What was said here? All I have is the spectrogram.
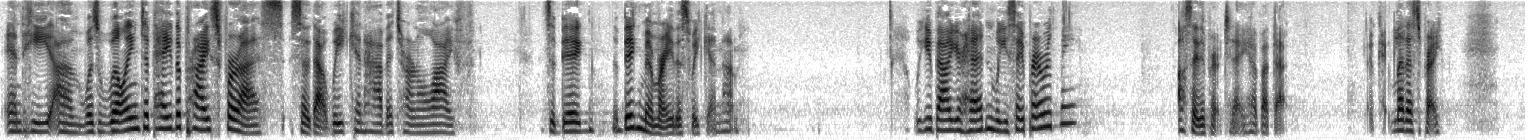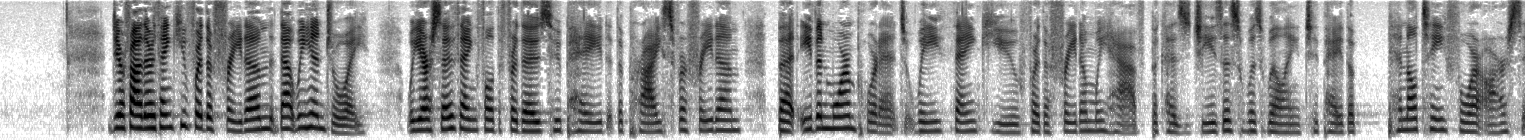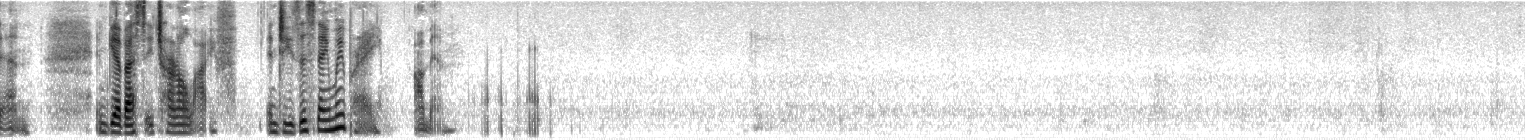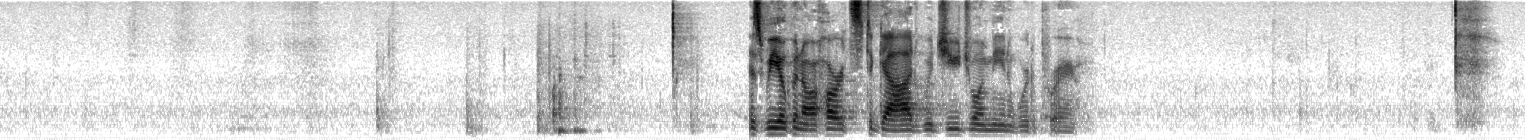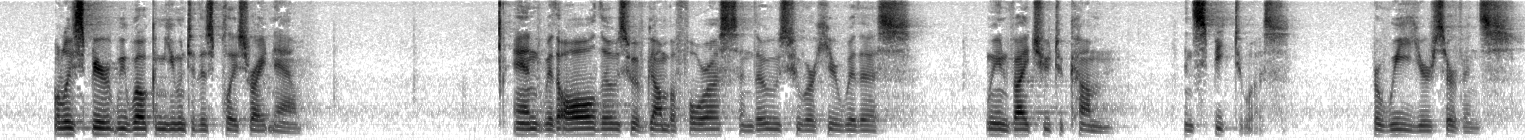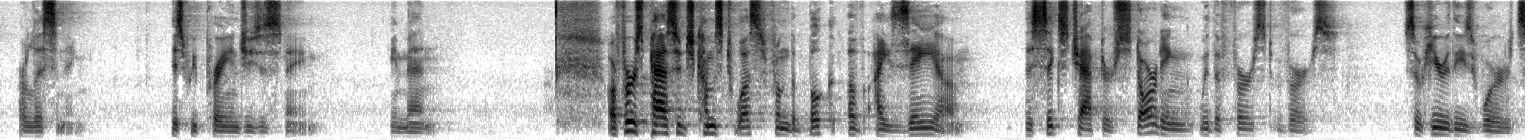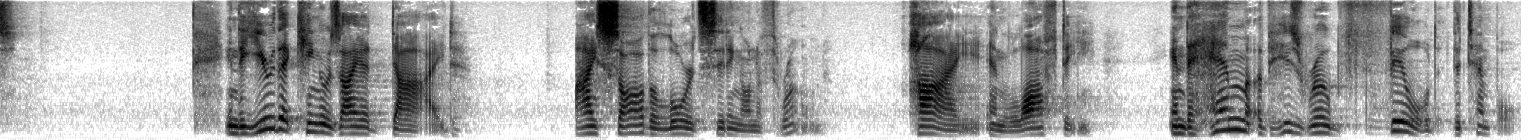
And he um, was willing to pay the price for us so that we can have eternal life. It's a big, a big memory this weekend. Huh? Will you bow your head and will you say prayer with me? I'll say the prayer today. How about that? Okay, let us pray. Dear Father, thank you for the freedom that we enjoy. We are so thankful for those who paid the price for freedom, but even more important, we thank you for the freedom we have because Jesus was willing to pay the penalty for our sin and give us eternal life. In Jesus' name we pray. Amen. As we open our hearts to God, would you join me in a word of prayer? Holy Spirit, we welcome you into this place right now. And with all those who have gone before us and those who are here with us, we invite you to come and speak to us, for we, your servants, are listening. This we pray in Jesus' name. Amen. Our first passage comes to us from the book of Isaiah, the sixth chapter, starting with the first verse. So hear these words. In the year that King Uzziah died, I saw the Lord sitting on a throne, high and lofty, and the hem of his robe filled the temple.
